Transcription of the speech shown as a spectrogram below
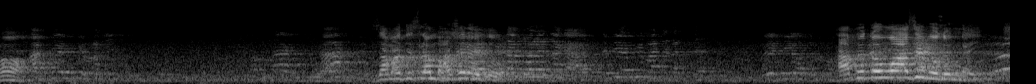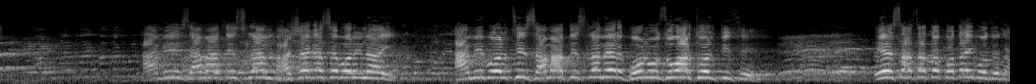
হ্যাঁ। জামাত ইসলাম ভাষে নাই তো? আপনি তো ওয়াজই বোঝেন নাই। আমি জামাত ইসলাম ভাষা গেছে বলি নাই। আমি বলছি জামাত ইসলামের গণ জোয়ার চলতেছে। এ চাচা তো কথাই বোঝে না।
